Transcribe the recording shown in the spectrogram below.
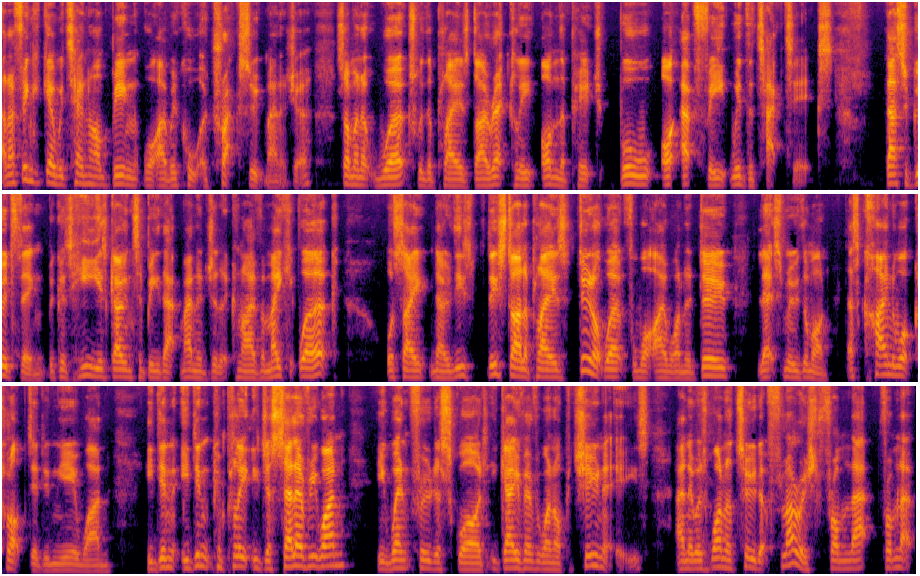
And I think again with Ten Hag being what I would call a tracksuit manager, someone that works with the players directly on the pitch, ball at feet with the tactics. That's a good thing because he is going to be that manager that can either make it work or say, no, these these style of players do not work for what I want to do. Let's move them on. That's kind of what Klopp did in year one. He didn't he didn't completely just sell everyone. He went through the squad. He gave everyone opportunities, and there was one or two that flourished from that from that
